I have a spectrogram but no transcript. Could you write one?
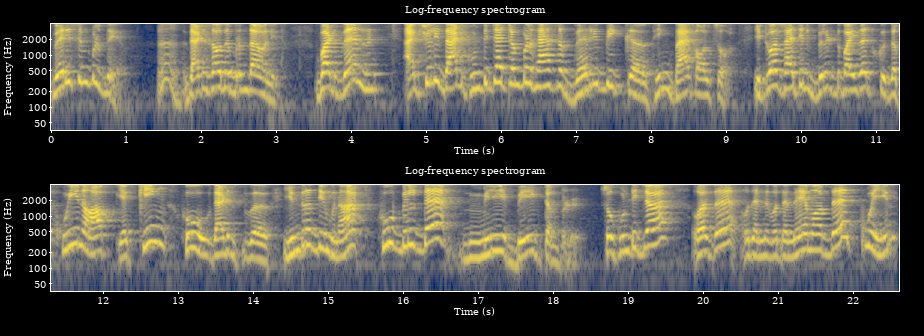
Very simple there. that is how the Vrindavan is. But then Actually, that Gundicha temple has a very big uh, thing back also. It was actually built by the, the queen of a king who, that is uh, Indradyumna, who built the big temple. So Gundicha was the, was the, was the name of the queen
